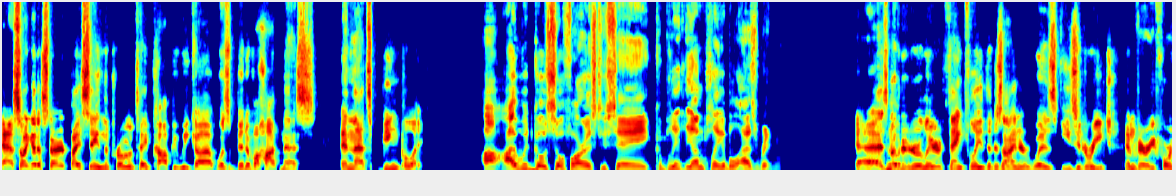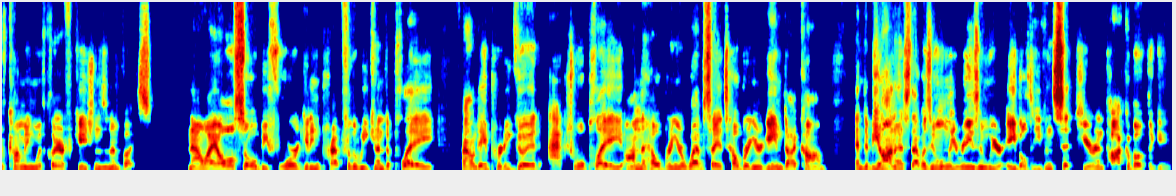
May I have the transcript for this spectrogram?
Yeah, so I got to start by saying the prototype copy we got was a bit of a hot mess, and that's being polite. Uh, I would go so far as to say completely unplayable as written. As noted earlier, thankfully the designer was easy to reach and very forthcoming with clarifications and advice. Now, I also, before getting prepped for the weekend to play, found a pretty good actual play on the Hellbringer website. It's hellbringergame.com. And to be honest, that was the only reason we were able to even sit here and talk about the game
